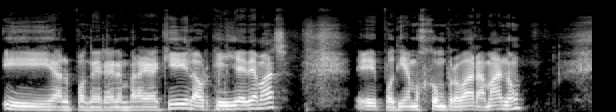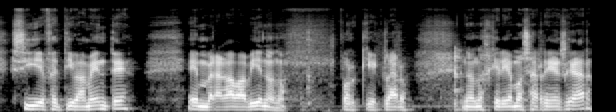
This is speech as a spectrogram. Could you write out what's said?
y al poner el embrague aquí, la horquilla y demás, eh, podíamos comprobar a mano si efectivamente embragaba bien o no. Porque claro, no nos queríamos arriesgar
